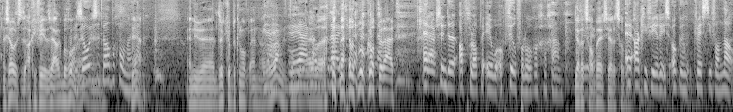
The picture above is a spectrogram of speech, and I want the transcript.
En zo is het archiveren dus eigenlijk begonnen. en zo is het wel begonnen. Ja. En nu eh, druk je op de knop en Ja, rang komt ja, komt hele, een heleboel komt eruit. En er is in de afgelopen eeuwen ook veel verloren gegaan. Ja, dat zal best. Ja, dat zal En best. archiveren is ook een kwestie van, nou,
